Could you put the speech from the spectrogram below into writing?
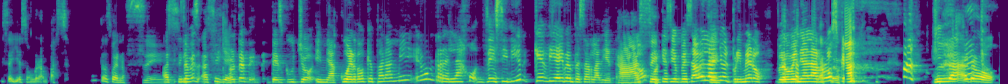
ese ya es un gran paso. Entonces, bueno, sí. así, ¿Sabes? así Ahorita te, escucho y me acuerdo que para mí era un relajo decidir qué día iba a empezar la dieta, ah, ¿no? Sí. Porque si empezaba el año el primero, pero venía la rosca. claro.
